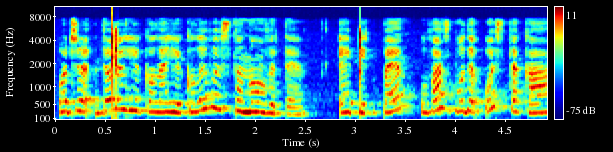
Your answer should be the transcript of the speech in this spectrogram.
Отже, дорогі колеги, коли ви встановите Epic Pen, у вас буде ось така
